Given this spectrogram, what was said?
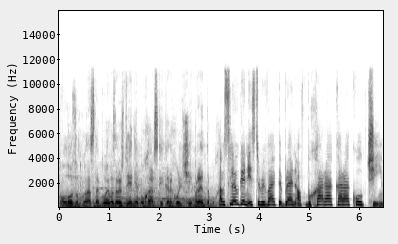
Лозунг у нас такой – возрождение бухарской каракульчи, бренда Бухар. Our slogan is to revive the brand of Bukhara Karakulchi.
